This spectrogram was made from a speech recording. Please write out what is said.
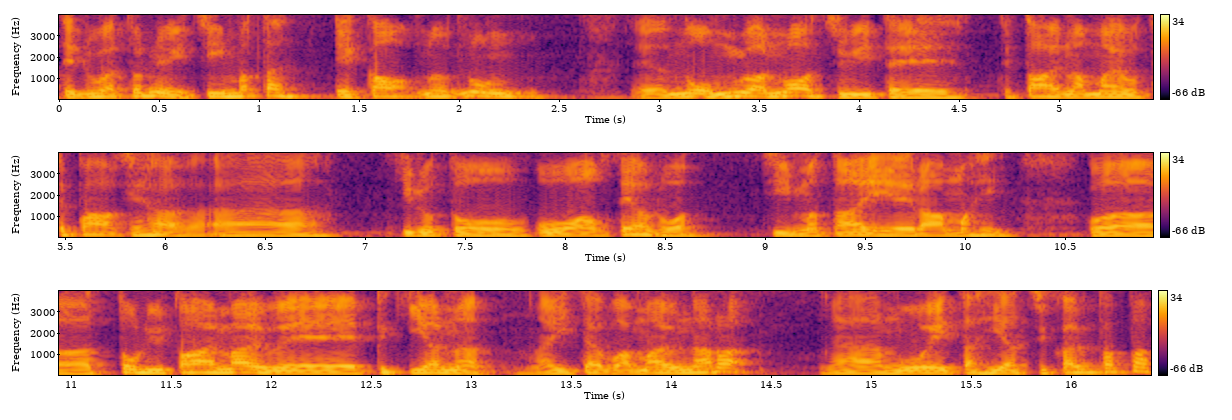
te rua tonu i tīmata e kao, Nō mua noa atu i te taenga mai o te Pākehā ki roto o Aotearoa, tīmata ai ērā mahi. Kua toru taimau e piki ana i taua maunara mō ētahi atu kaupapa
